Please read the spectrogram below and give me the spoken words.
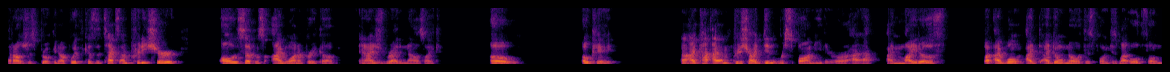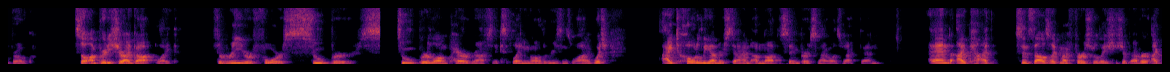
that I was just broken up with. Because the text, I'm pretty sure, all it said was, "I want to break up," and I just read it, and I was like, "Oh, okay." I, I I'm pretty sure I didn't respond either, or I I, I might have, but I won't. I I don't know at this point because my old phone broke. So I'm pretty sure I got like three or four super super long paragraphs explaining all the reasons why, which I totally understand. I'm not the same person I was back then, and I ki- since that was like my first relationship ever, I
